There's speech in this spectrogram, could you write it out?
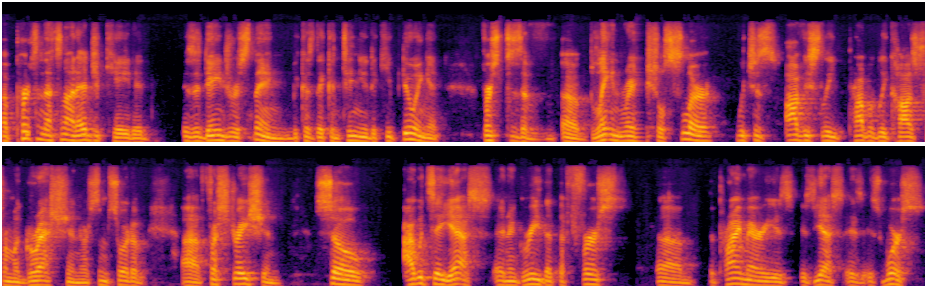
a person that's not educated is a dangerous thing because they continue to keep doing it, versus a, a blatant racial slur, which is obviously probably caused from aggression or some sort of uh, frustration. So I would say yes and agree that the first, um, the primary is is yes is, is worse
